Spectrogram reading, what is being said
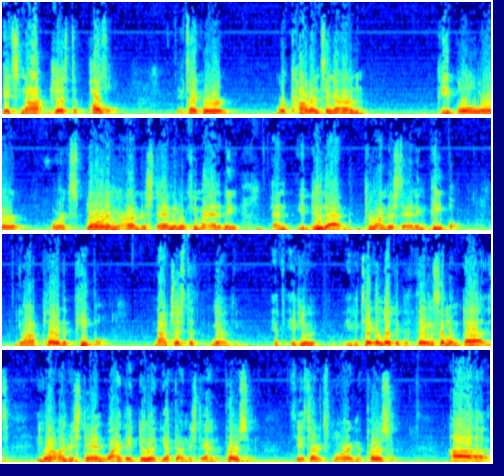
it's not just a puzzle. It's like we're we're commenting on people. We're we're exploring our understanding of humanity, and you do that through understanding people. You want to play the people, not just the you know. If if you if you take a look at the thing someone does, you want to understand why they do it. You have to understand the person. So you start exploring the person. Uh,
